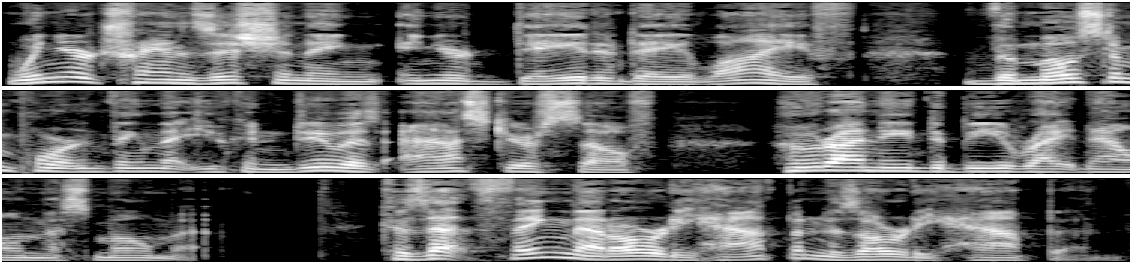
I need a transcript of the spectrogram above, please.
when you're transitioning in your day to day life, the most important thing that you can do is ask yourself, who do I need to be right now in this moment? Because that thing that already happened has already happened,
